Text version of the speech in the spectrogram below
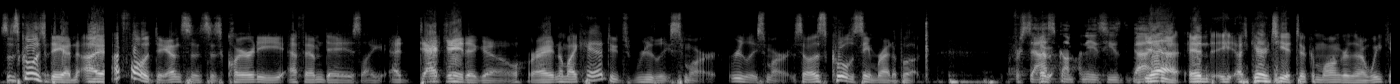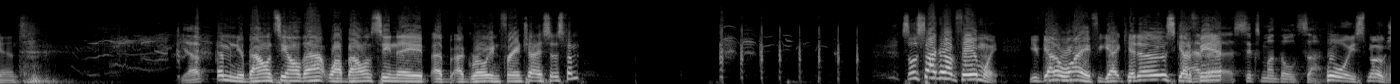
So it's cool as Dan. I, I've followed Dan since his Clarity FM days, like a decade ago, right? And I'm like, hey, that dude's really smart, really smart. So it's cool to see him write a book. for saas companies he's the guy Yeah, and I guarantee it took him longer than a weekend. yep I mean, you're balancing all that while balancing a, a, a growing franchise system. so let's talk about family. You've got a wife, you got kiddos, you got a have fan. a six month old son Holy smokes!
